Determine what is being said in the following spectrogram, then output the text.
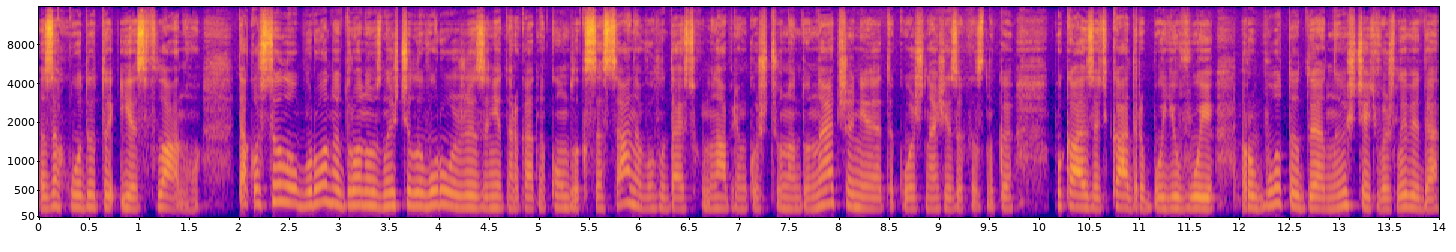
заходити із флангу. Також сили оборони дроном знищили ворожий зенітно-ракетний комплекс САСА на Вугледарському напрямку, що на Донеччині. Також наші захисники показують кадри бойової роботи, де нищать важливі для,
